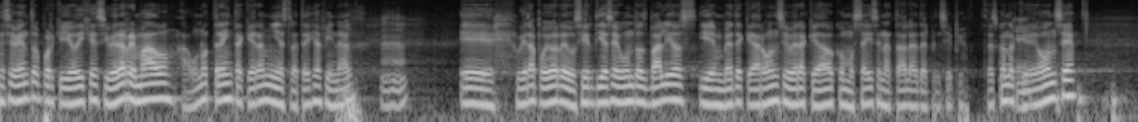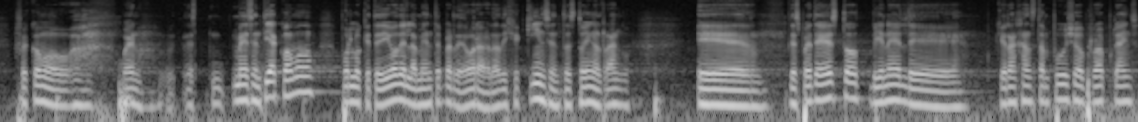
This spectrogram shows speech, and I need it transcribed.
ese evento porque yo dije, si hubiera remado a 1.30, que era mi estrategia final... Ajá eh, hubiera podido reducir 10 segundos válidos y en vez de quedar 11 hubiera quedado como 6 en la tabla desde el principio. Entonces cuando quedé 11 fue como, ah, bueno, me sentía cómodo por lo que te digo de la mente perdedora, ¿verdad? Dije 15, entonces estoy en el rango. Eh, después de esto viene el de que eran handstand push-up, rock climbs.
